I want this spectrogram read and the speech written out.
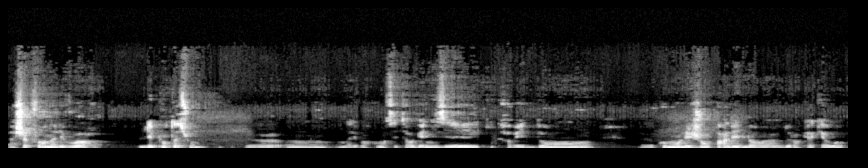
À chaque fois, on allait voir les plantations. Euh, on, allait voir comment c'était organisé, qui travaillait dedans, comment les gens parlaient de leur cacao.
